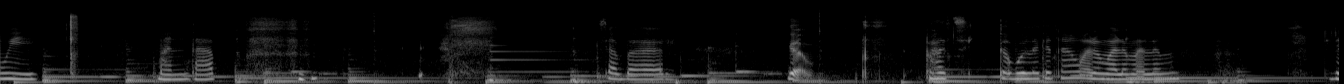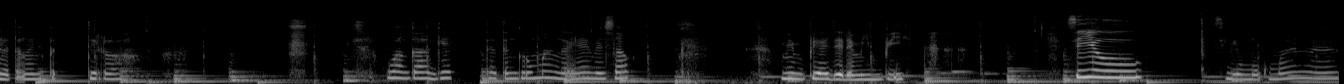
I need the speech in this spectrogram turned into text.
Wih mantap. Sabar. Nggak pasti nggak boleh ketawa lo malam-malam. Didatengin petir loh. Uang kaget datang ke rumah nggak ya besok? Mimpi aja deh mimpi. See you. See you mau ke mana?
